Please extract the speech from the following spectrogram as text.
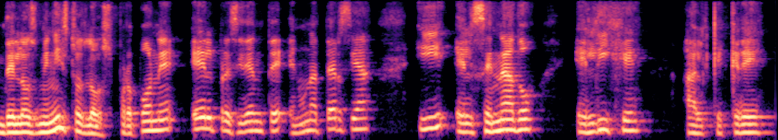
de los ministros. Los propone el presidente en una tercia y el Senado elige al que cree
